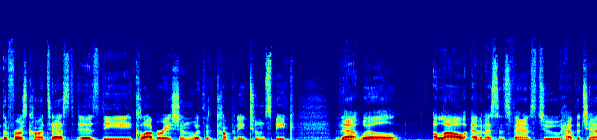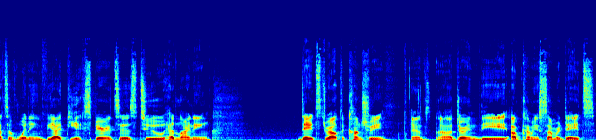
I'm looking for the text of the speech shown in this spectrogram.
The first contest is the collaboration with the company TuneSpeak that will allow Evanescence fans to have the chance of winning VIP experiences to headlining dates throughout the country and uh, during the upcoming summer dates.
